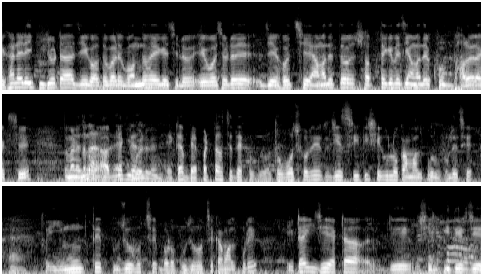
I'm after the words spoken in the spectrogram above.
এখানের এই পুজোটা যে গতবারে বন্ধ হয়ে গেছিল এবছরে যে হচ্ছে আমাদের তো সব থেকে বেশি আমাদের খুব ভালো লাগছে। মানে আপনি কি বলবেন? একটা ব্যাপারটা হচ্ছে দেখো গত বছরের যে স্মৃতি সেগুলো কামালপুর ভুলেছে। হ্যাঁ। তো এই মুহূর্তে পুজো হচ্ছে বড় পুজো হচ্ছে কামালপুরে। এটাই যে একটা যে শিল্পীদের যে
